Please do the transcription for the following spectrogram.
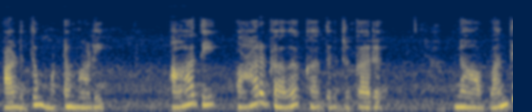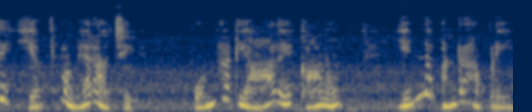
அடுத்து மொட்டை மாடி. ஆதி பாருக்காக காத்துக்கிட்டு இருக்காரு. நான் வந்து எவ்வளோ நேரம் ஆச்சு? பொண்டாட்டி ஆளே காணும். என்ன பண்ணுறா அப்படி?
